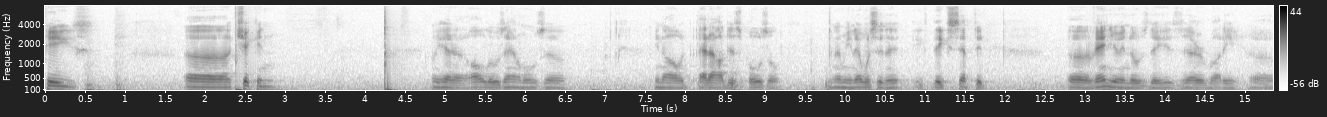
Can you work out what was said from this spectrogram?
pigs, uh, chicken. We had uh, all those animals, uh, you know, at our disposal. I mean, that was an, the accepted uh, venue in those days. Everybody, uh,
